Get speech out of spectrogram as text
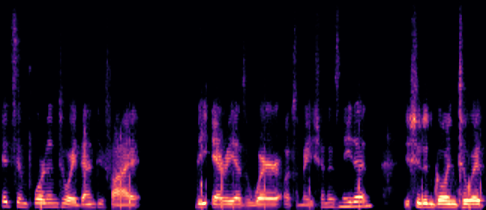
it's important to identify the areas where automation is needed. You shouldn't go into it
